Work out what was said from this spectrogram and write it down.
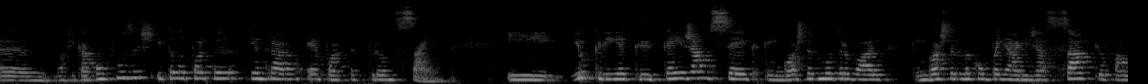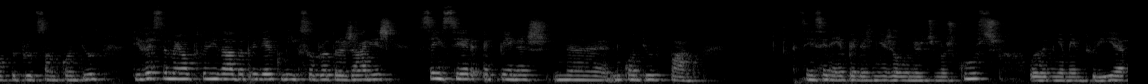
um, vão ficar confusas e pela porta que entraram é a porta por onde saem. E eu queria que quem já me segue, quem gosta do meu trabalho, quem gosta de me acompanhar e já sabe que eu falo de produção de conteúdo, tivesse também a oportunidade de aprender comigo sobre outras áreas sem ser apenas na, no conteúdo pago, sem serem apenas minhas alunas dos meus cursos ou da minha mentoria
